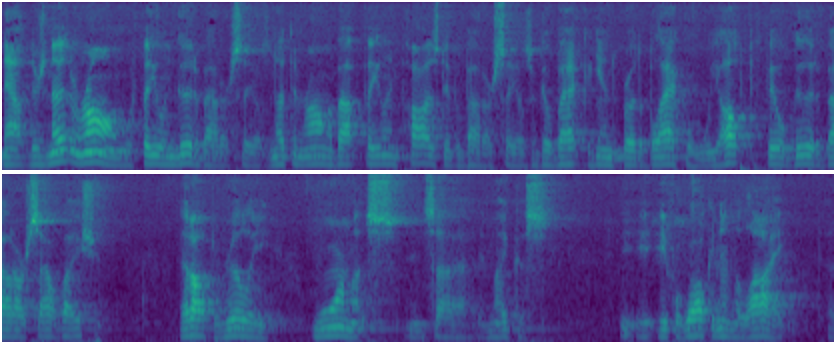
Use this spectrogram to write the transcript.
Now, there's nothing wrong with feeling good about ourselves, nothing wrong about feeling positive about ourselves. I go back again to Brother Blackwell. We ought to feel good about our salvation. That ought to really warm us inside and make us, if we're walking in the light, uh,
